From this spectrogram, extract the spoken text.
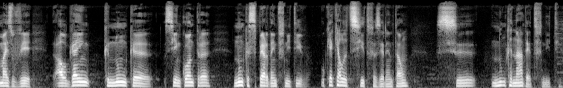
mais o vê. Alguém que nunca se encontra, nunca se perde em definitivo. O que é que ela decide fazer então, se nunca nada é definitivo.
